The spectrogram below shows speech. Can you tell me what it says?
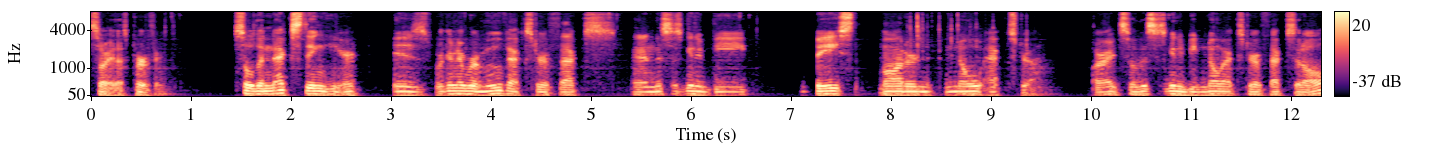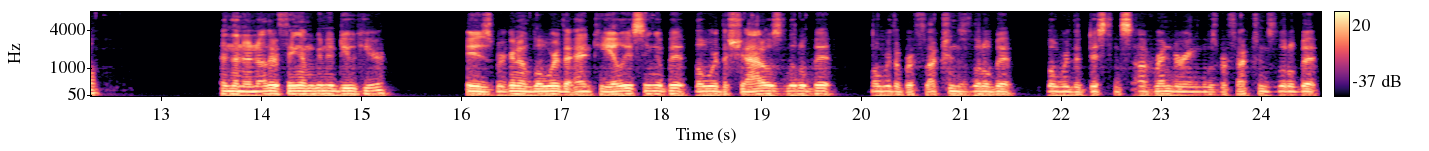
Sorry, that's perfect. So the next thing here is we're going to remove extra effects, and this is going to be base modern no extra. All right so this is going to be no extra effects at all. And then another thing i'm going to do here is we're going to lower the anti-aliasing a bit lower the shadows a little bit lower the reflections a little bit lower the distance of rendering those reflections a little bit.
